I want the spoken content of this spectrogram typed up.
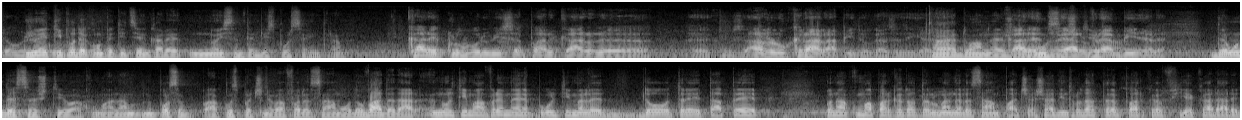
domnul Nu e Șucu, tipul de competiție în care noi suntem dispuși să intrăm. care cluburi vi se par că ar, uh, uh, cum să, ar lucra rapidul, ca să zic așa? Aia, Doamne, ajută, care de nu unde să i-ar știu? vrea binele? De unde să știu acum? N-am, nu pot să acuz pe cineva fără să am o dovadă, dar în ultima vreme, ultimele două, trei etape, până acum parcă toată lumea ne lăsa în pace, așa dintr-o dată parcă fiecare are...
